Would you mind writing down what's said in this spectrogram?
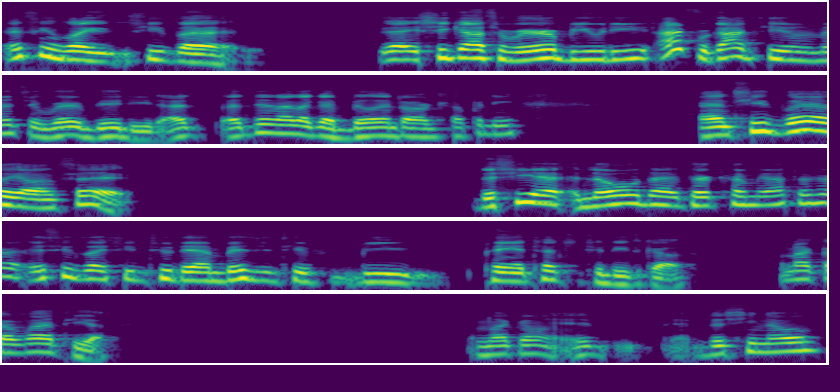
It seems like she's the yeah, she got to Rare Beauty. I forgot to even mention Rare Beauty. That I didn't like a billion dollar company. And she's literally on set. Does she uh, know that they're coming after her? It seems like she's too damn busy to be paying attention to these girls. I'm not gonna lie to you. I'm not gonna. It, does she know?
